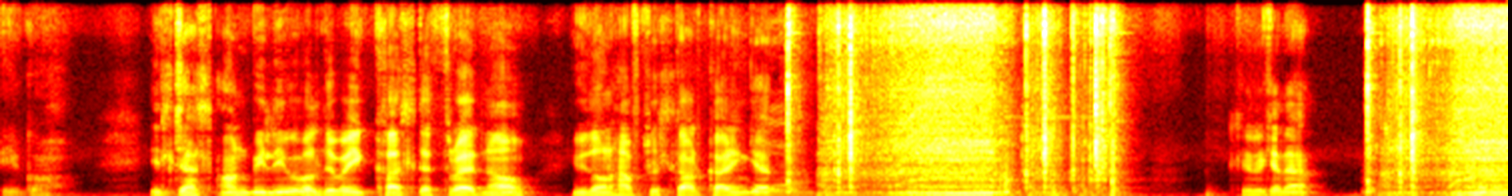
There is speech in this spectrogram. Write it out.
Here you go. It's just unbelievable the way it cuts the thread, no? You don't have to start cutting it. Yeah. See, look at that.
